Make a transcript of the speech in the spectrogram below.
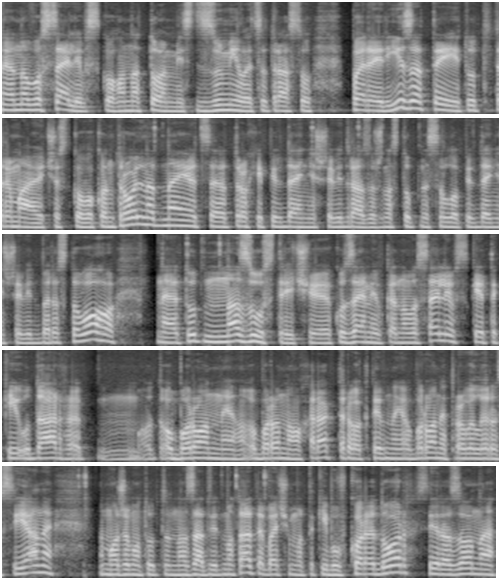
е, Новоселівського натомість зуміли цю трасу перерізати, і тут тримають частково контроль над нею. Це трохи південніше, відразу ж наступне село південніше від Берестового. Е, Тут назустріч е, Куземівка Новоселівське такий удар е, от оборонного, оборонного характеру, активної оборони провели росіяни. Можемо тут назад відмотати. Бачимо, такий був коридор, сіра зона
